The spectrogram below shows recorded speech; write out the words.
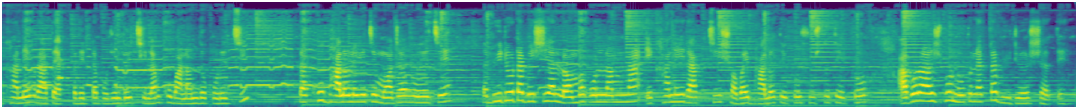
এখানে রাত একটা দেড়টা পর্যন্তই ছিলাম। খুব আনন্দ করেছি। তা খুব ভালো লেগেছে, মজা হয়েছে। তা ভিডিওটা বেশি আর লম্বা করলাম না। এখানেই রাখছি। সবাই ভালো থেকো, সুস্থ থেকো। আবারও আসব নতুন একটা ভিডিওর সাথে।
